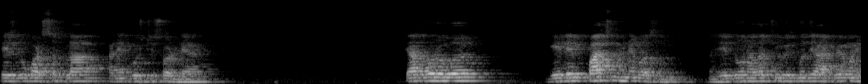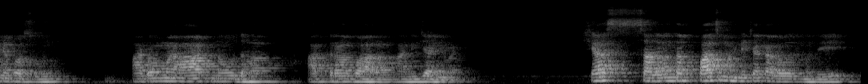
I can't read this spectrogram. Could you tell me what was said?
फेसबुक व्हॉट्सअपला अनेक गोष्टी सोडल्या. त्याचबरोबर गेले पाच महिन्यापासून म्हणजे दोन हजार चोवीसमध्ये आठव्या महिन्यापासून आठवा आठ नऊ दहा अकरा बारा आणि जानेवारी. ह्या साधारणतः पाच महिन्याच्या कालावधीमध्ये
